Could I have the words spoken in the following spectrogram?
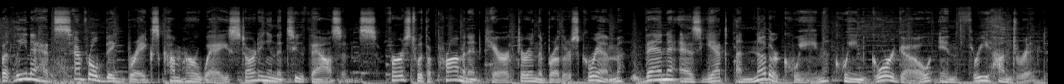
But Lena had several big breaks come her way starting in the 2000s, first with a prominent character in The Brothers Grimm, then as yet another queen, Queen Gorgo, in 300,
